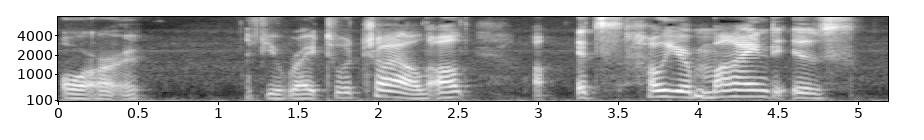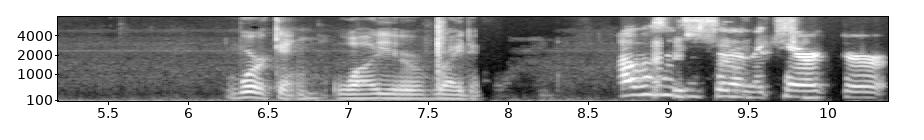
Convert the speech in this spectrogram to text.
or if you write to a child. All it's how your mind is working while you're writing. I was That is so interested in the character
